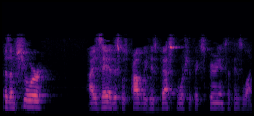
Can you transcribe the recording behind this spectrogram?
Because I'm sure Isaiah, this was probably his best worship experience of his life.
